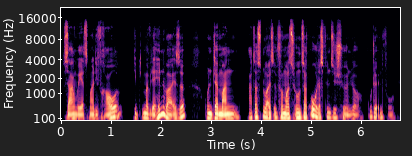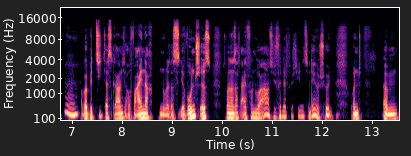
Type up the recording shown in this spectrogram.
sagen wir jetzt mal, die Frau gibt immer wieder Hinweise und der Mann hat das nur als Information und sagt, oh, das finden Sie schön, ja, gute Info. Mhm. Aber bezieht das gar nicht auf Weihnachten oder dass es ihr Wunsch ist, sondern sagt einfach nur, ah, sie findet verschiedenste Dinge schön. Und ähm,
